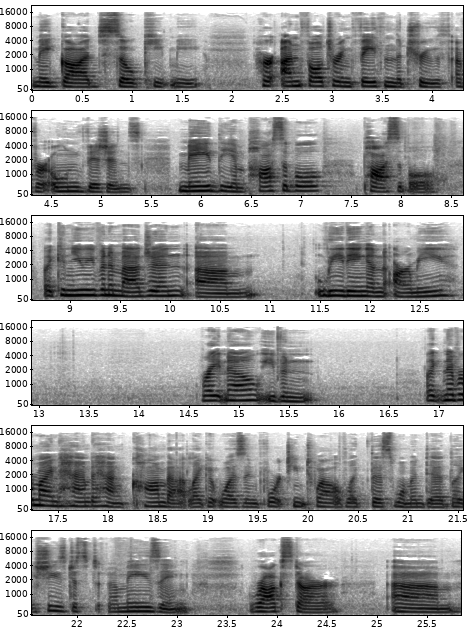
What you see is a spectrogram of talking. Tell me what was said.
may God so keep me. Her unfaltering faith in the truth of her own visions made the impossible possible. Like, can you even imagine um, leading an army right now, even like never mind hand-to-hand combat like it was in 1412 like this woman did. Like she's just amazing rock star. Um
